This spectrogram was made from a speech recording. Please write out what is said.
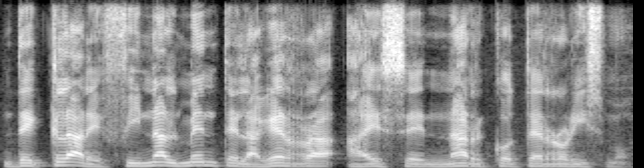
declare finalmente la guerra a ese narcoterrorismo.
